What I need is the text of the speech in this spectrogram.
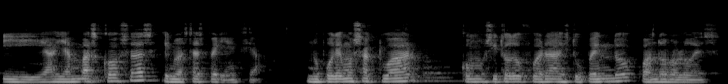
Y hay ambas cosas en nuestra experiencia. No podemos actuar como si todo fuera estupendo cuando no lo es.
